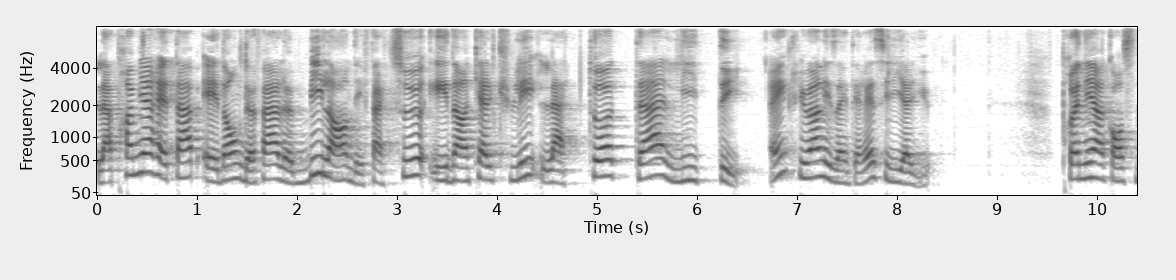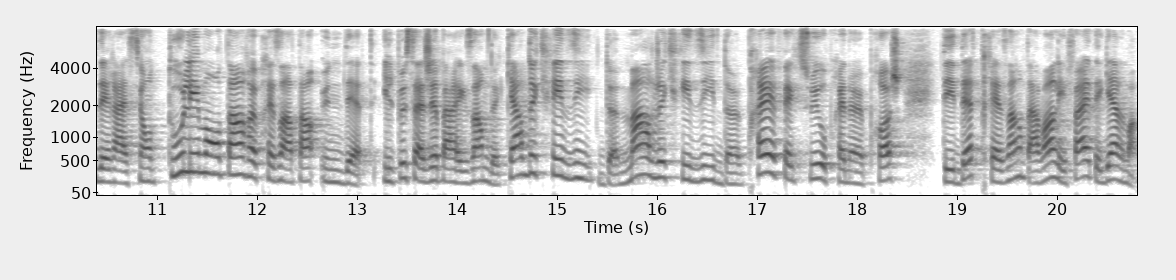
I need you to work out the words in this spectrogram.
La première étape est donc de faire le bilan des factures et d'en calculer la totalité, incluant les intérêts s'il y a lieu. Prenez en considération tous les montants représentant une dette. Il peut s'agir par exemple de carte de crédit, de marge de crédit, d'un prêt effectué auprès d'un proche, des dettes présentes avant les fêtes également.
